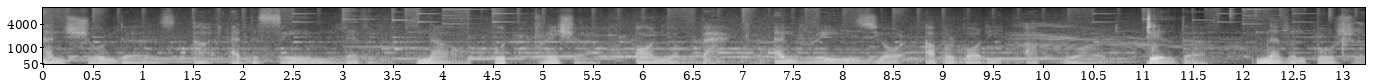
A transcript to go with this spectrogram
and shoulders are at the same level. Now put pressure on your back and raise your upper body upward till the navel portion.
